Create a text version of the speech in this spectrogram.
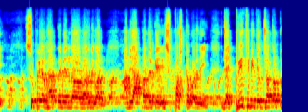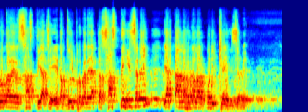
সুপ্রিয় ভাতৃবৃন্দ ভগ্নীগণ, আমি আপনাদেরকে স্পষ্ট করে দিই যে পৃথিবীতে যত প্রকারের শাস্তি আছে, এটা দুই প্রকারের, একটা শাস্তি হিসেবেই, একটা আল্লাহ তালার পরীক্ষা হিসেবে।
